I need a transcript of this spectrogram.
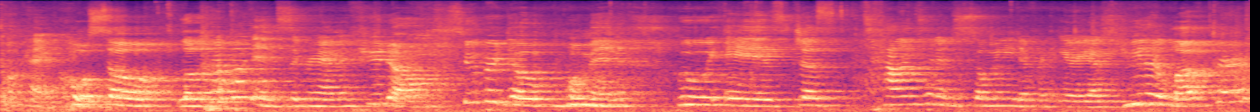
Okay, cool. So look her up on Instagram if you don't. Super dope woman who is just talented in so many different areas. You either love her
